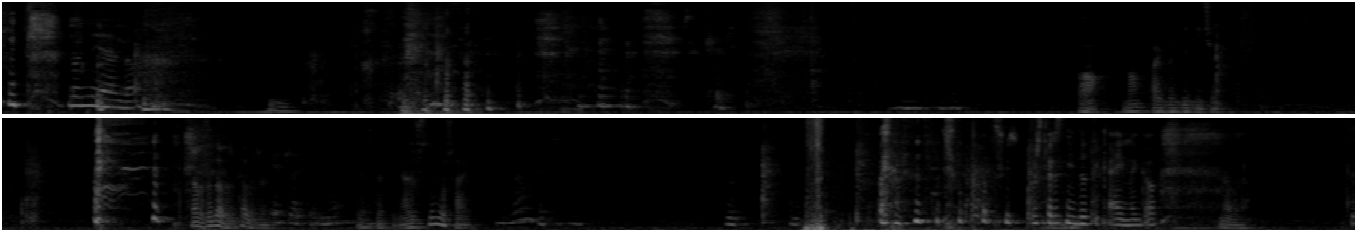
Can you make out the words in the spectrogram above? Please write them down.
no nie no. Czekaj. O, no tak będzie gicie. Dobrze, dobrze, dobrze. Jest lepiej, nie? Jest lepiej, ale już nie ruszaj. No dobrze, czekaj. Dobra. Już teraz nie dotykajmy go. Dobra. To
